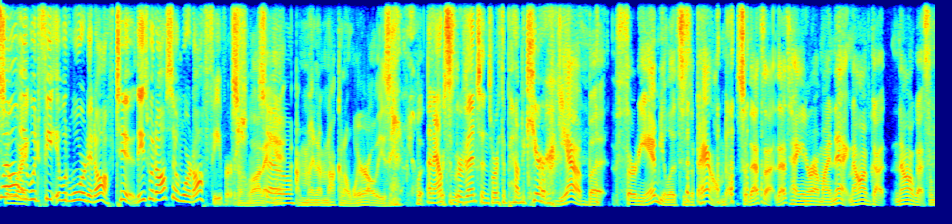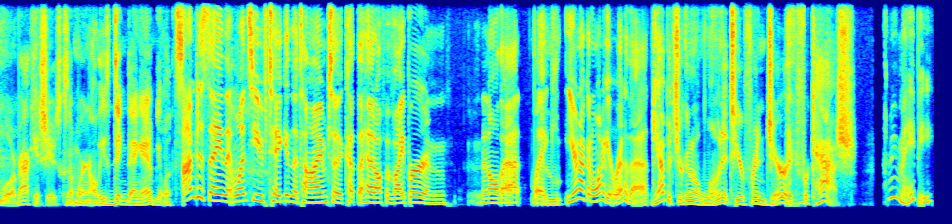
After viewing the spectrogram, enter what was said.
Well, it would fe- it would ward it off too. These would also ward off fevers. a lot so of. am- I mean, I'm not going to wear all these amulets. an ounce of Versus- prevention's worth a pound of cure. Yeah, but thirty amulets is a pound, so that's a, that's hanging around my neck. Now I've got now I've got some lower back issues because I'm wearing all these ding dang amulets. I'm just saying that once you've taken the time to cut the head off a viper and and all that, like you're not going to want to get rid of that. Yeah, but you're gonna loan it to your friend Jared for cash. I mean, maybe.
